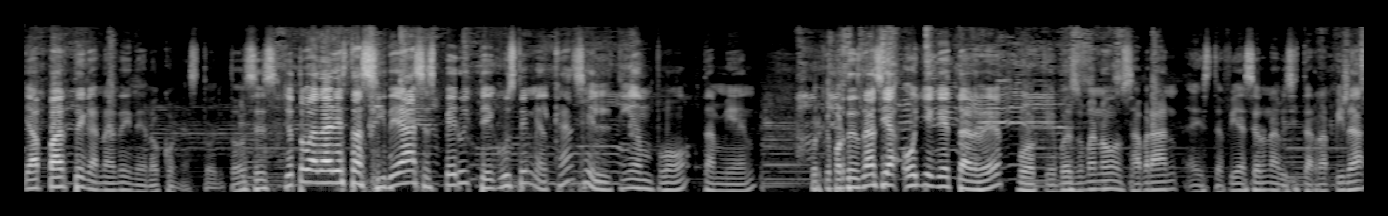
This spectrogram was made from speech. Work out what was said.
y aparte ganar dinero con esto. Entonces, yo te voy a dar estas ideas, espero y te gusten, me alcance el tiempo también. Porque por desgracia hoy llegué tarde, porque pues bueno, sabrán, este fui a hacer una visita rápida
